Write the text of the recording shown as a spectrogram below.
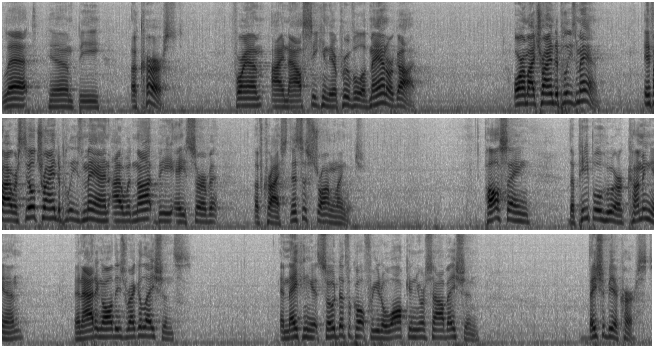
let him be accursed. For am I now seeking the approval of man or God? Or am I trying to please man? If I were still trying to please man, I would not be a servant of Christ. This is strong language. Paul's saying the people who are coming in and adding all these regulations and making it so difficult for you to walk in your salvation, they should be accursed.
